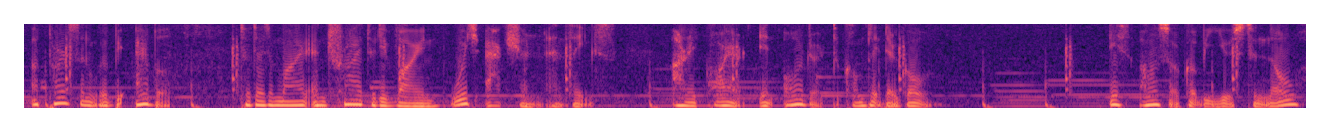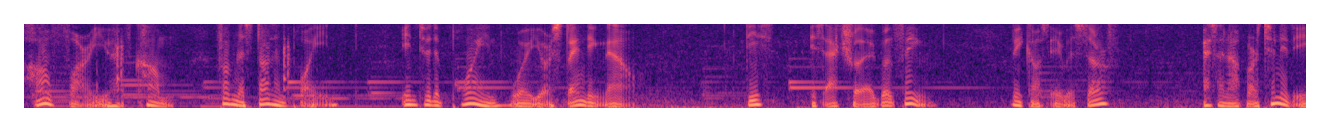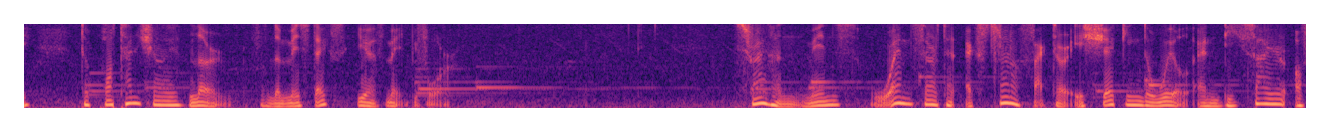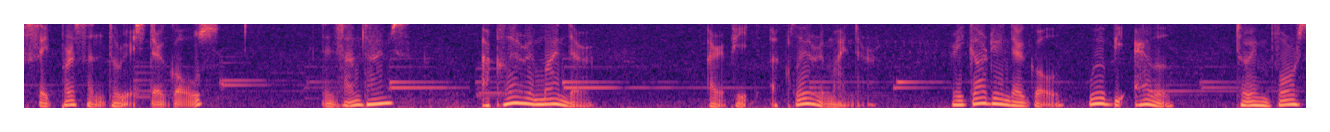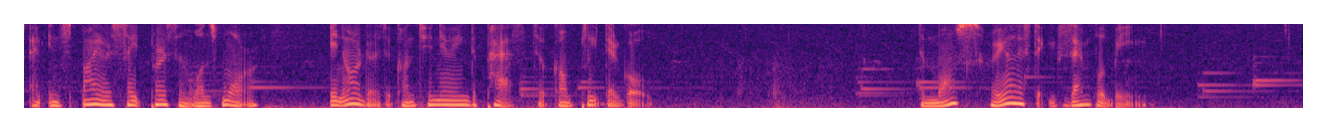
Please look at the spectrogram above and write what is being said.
a person will be able to determine and try to divine which action and things are required in order to complete their goal. This also could be used to know how far you have come from the starting point into the point where you are standing now. This is actually a good thing. because it will serve as an opportunity to potentially learn from the mistakes you have made before. Strengthen means when certain external factor is shaking the will and desire of said person to reach their goals, then sometimes a clear reminder, I repeat, a clear reminder regarding their goal will be able to enforce and inspire said person once more in order to continuing the path to complete their goal. The most realistic example being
